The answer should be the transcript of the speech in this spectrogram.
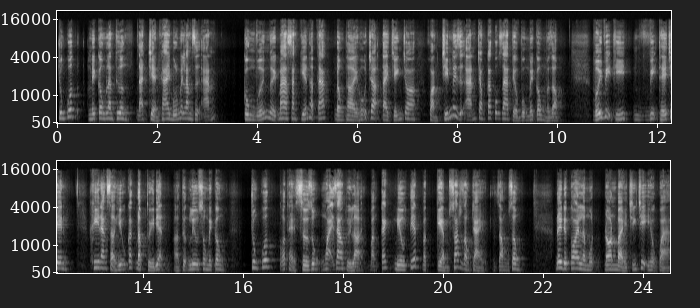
Trung Quốc Mekong Lan Thương đã triển khai 45 dự án cùng với 13 sáng kiến hợp tác, đồng thời hỗ trợ tài chính cho khoảng 90 dự án trong các quốc gia tiểu vùng Mekong mở rộng. Với vị trí vị thế trên, khi đang sở hữu các đập thủy điện ở thượng lưu sông Mekong, Trung Quốc có thể sử dụng ngoại giao thủy lợi bằng cách điều tiết và kiểm soát dòng chảy dòng sông. Đây được coi là một đòn bẩy chính trị hiệu quả,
